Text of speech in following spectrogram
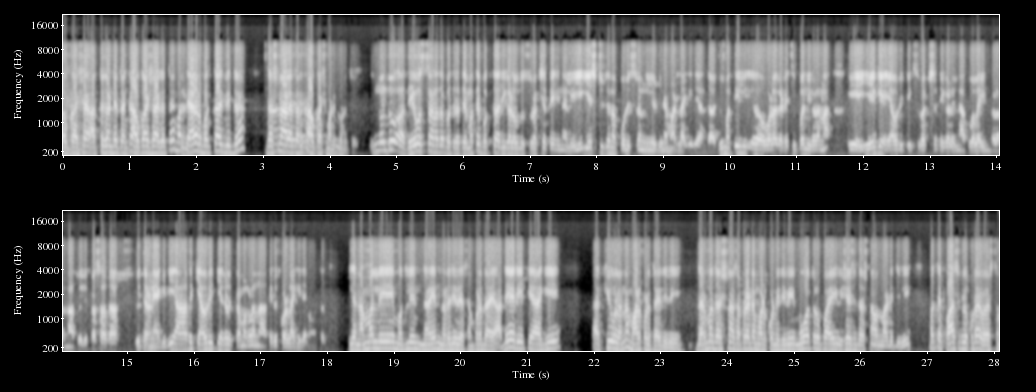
ಅವಕಾಶ, ಹತ್ತು ಗಂಟೆ ತನಕ ಅವಕಾಶ ಆಗುತ್ತೆ. ಮತ್ತೆ ಯಾರು ಭಕ್ತಾದಿಗಳಿದ್ರೆ ದರ್ಶನ ಆಗೋ ತನಕ ಅವಕಾಶ ಮಾಡಿಕೊಡುತ್ತೇವೆ ಇನ್ನೊಂದು ಆ, ದೇವಸ್ಥಾನದ ಭದ್ರತೆ ಮತ್ತೆ ಭಕ್ತಾದಿಗಳ ಒಂದು ಸುರಕ್ಷತೆ ಹಿನ್ನೆಲೆಯಲ್ಲಿ ಎಷ್ಟು ಜನ ಪೊಲೀಸರನ್ನು ನಿಯೋಜನೆ ಮಾಡಲಾಗಿದೆ ಅಂದಾಜು? ಮತ್ತೆ ಇಲ್ಲಿ ಆ, ಒಳಗಡೆ ಸಿಬ್ಬಂದಿಗಳನ್ನ ಹೇ- ಹೇಗೆ ಯಾವ ರೀತಿ ಸುರಕ್ಷತೆಗಳನ್ನ ಅಥವಾ ಲೈನ್ಗಳನ್ನ ಅಥವಾ ಇಲ್ಲಿ ಪ್ರಸಾದ ವಿತರಣೆ ಆಗಿದೆ? ಆ, ಅದಕ್ಕೆ ಯಾವ ರೀತಿಯ ಕ್ರಮಗಳನ್ನ ತೆಗೆದುಕೊಳ್ಳಲಾಗಿದೆ ಅನ್ನುವಂಥದ್ದು? ಈಗ ನಮ್ಮಲ್ಲಿ ಮೊದಲಿನ ಏನ್ ನಡೆದಿದೆ ಸಂಪ್ರದಾಯ ಅದೇ ರೀತಿಯಾಗಿ ಕ್ಯೂಗಳನ್ನ ಮಾಡ್ಕೊಳ್ತಾ ಇದೀವಿ ಧರ್ಮ ದರ್ಶನ ಸಪರೇಟ್ ಮಾಡ್ಕೊಂಡಿದೀವಿ ಮೂವತ್ತು ರೂಪಾಯಿ ವಿಶೇಷ ದರ್ಶನವನ್ನು ಮಾಡಿದೀವಿ ಮತ್ತೆ ಪಾಸ್ಗಳು ಕೂಡ ವ್ಯವಸ್ಥೆ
